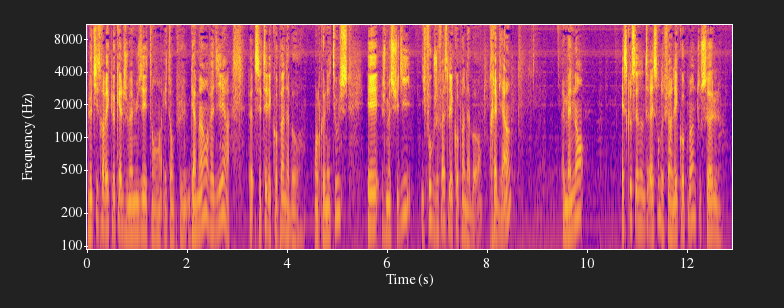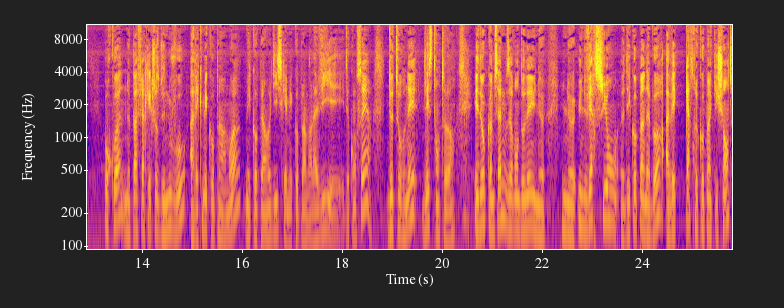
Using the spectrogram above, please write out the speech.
le titre avec lequel je m'amusais étant, étant plus gamin on va dire, euh, c'était Les copains d'abord. On le connaît tous. Et je me suis dit, il faut que je fasse Les copains d'abord. Très bien. Et maintenant, est-ce que c'est intéressant de faire Les copains tout seul? Pourquoi ne pas faire quelque chose de nouveau avec mes copains à moi, mes copains au disque et mes copains dans la vie et de concert, de tourner les Stentors. Et donc comme ça, nous avons donné une, une, une version des copains d'abord avec quatre copains qui chantent.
